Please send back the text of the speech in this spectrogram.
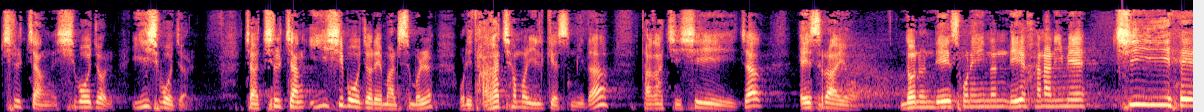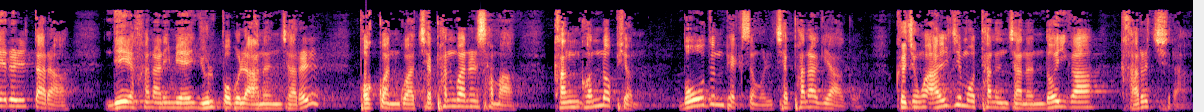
7장 15절, 25절. 자, 7장 25절의 말씀을 우리 다 같이 한번 읽겠습니다. 다 같이 시작. 에스라요, 너는 내 손에 있는 내 하나님의 지혜를 따라 내 하나님의 율법을 아는 자를 법관과 재판관을 삼아 강 건너편 모든 백성을 재판하게 하고 그중 알지 못하는 자는 너희가 가르치라.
